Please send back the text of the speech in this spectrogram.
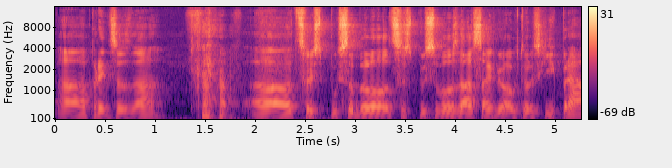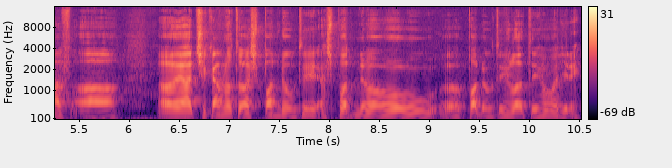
a princezna, uh, což, způsobilo, což způsobilo zásah do autorských práv a já čekám na to, až padnou ty, až padnou, uh, padnou tyhle ty hovadiny.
